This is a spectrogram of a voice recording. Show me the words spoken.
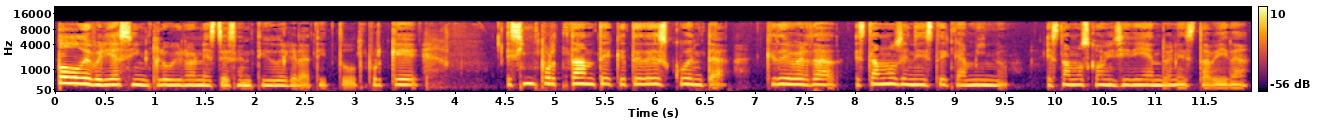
todo deberías incluirlo en este sentido de gratitud, porque es importante que te des cuenta que de verdad estamos en este camino, estamos coincidiendo en esta vida,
